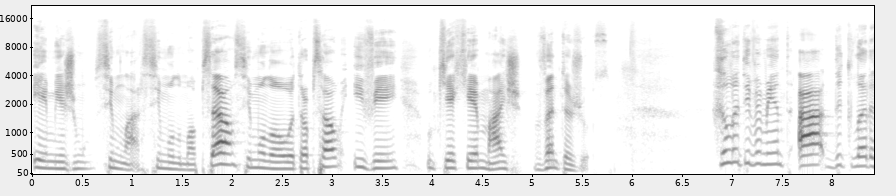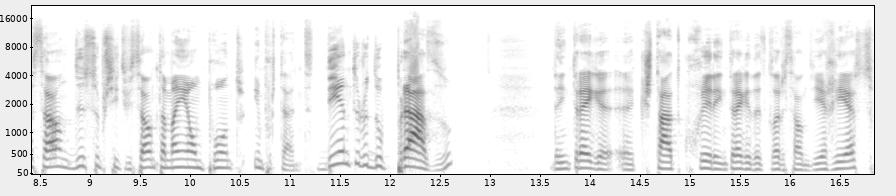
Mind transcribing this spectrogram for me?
é mesmo simular. Simula uma opção, simula outra opção e vê o que é que é mais vantajoso. Relativamente à declaração de substituição, também é um ponto importante. Dentro do prazo da entrega eh, que está a decorrer a entrega da declaração de IRS,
